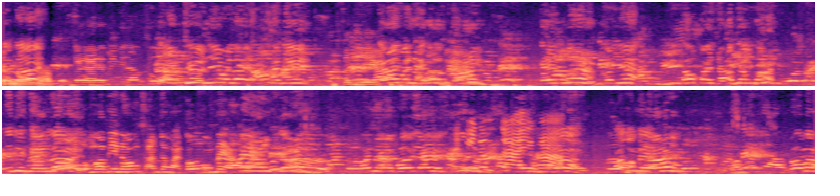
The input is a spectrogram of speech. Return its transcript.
จำลองครับแกไม่มีทางสู้จำชื่อนี้ไว้เลยอัคนีย้ายไปไหนก็ต้องตามเก่งมากคนเนี้ยต้องไปสามจังหวัดจะได้เก่งได้ผมว่าพี่น้องสามจังหวัดก็คงไม่เอาไม่เอาเหมือนกันเพราะนายอำเภอย้ายไปไหนมีน้ำใจค่ะเออเขาก็ไม่เอาเพราะว่า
